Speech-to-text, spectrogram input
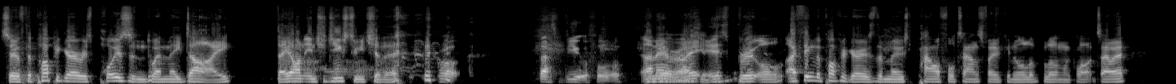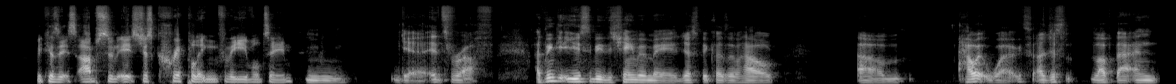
So if the Mm. Poppy Grower is poisoned when they die, they aren't introduced to each other. That's beautiful. I Can you know, right? imagine? It's brutal. I think the Poppy Grower is the most powerful townsfolk in all of Blood on the Clocktower because it's absolutely it's just crippling for the evil team. Mm, yeah, it's rough. I think it used to be the chambermaid just because of how um how it worked. I just love that. And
